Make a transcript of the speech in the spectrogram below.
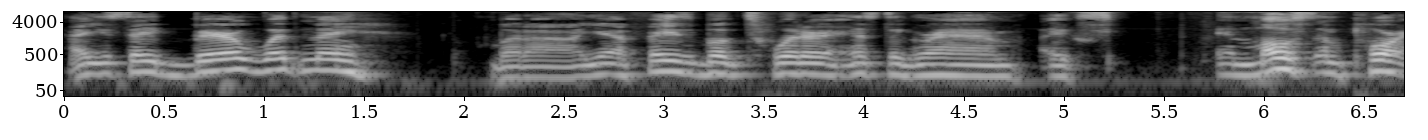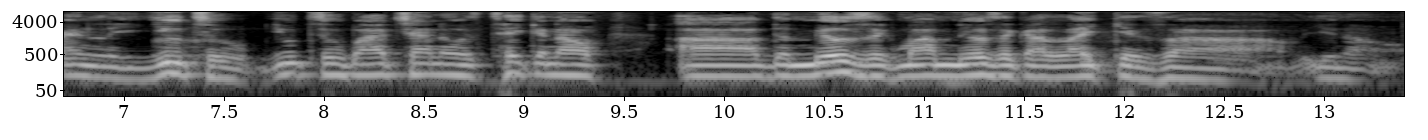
How you say, bear with me. But uh, yeah, Facebook, Twitter, Instagram, and most importantly, YouTube. YouTube, our channel is taking off. Uh, the music, my music I like is, uh, you know,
